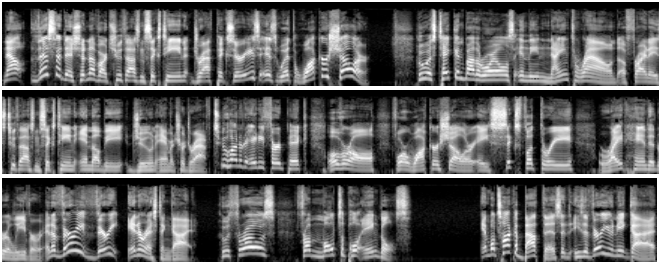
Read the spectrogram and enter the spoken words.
Now, this edition of our 2016 Draft Pick Series is with Walker Sheller who was taken by the Royals in the ninth round of Friday's 2016 MLB June Amateur Draft. 283rd pick overall for Walker Sheller, a six foot three right-handed reliever, and a very, very interesting guy who throws from multiple angles. And we'll talk about this. He's a very unique guy.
